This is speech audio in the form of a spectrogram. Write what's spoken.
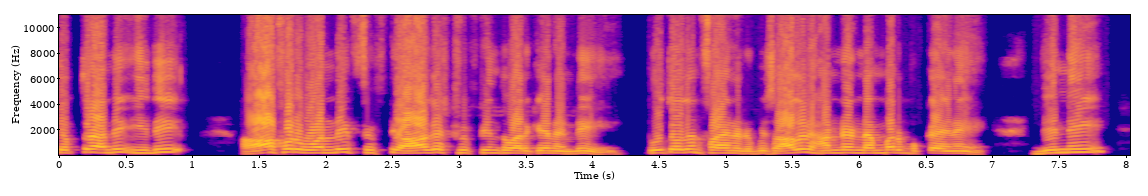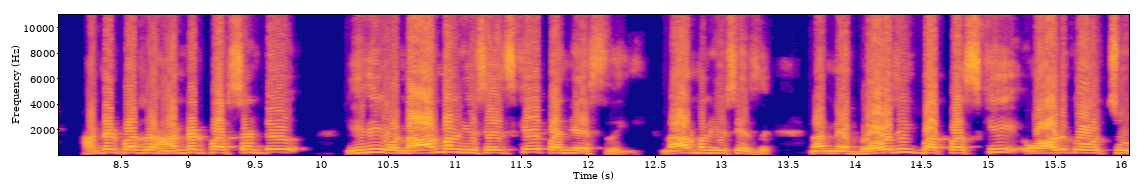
చెప్తున్నాను ఇది offer only fifty August fifteenth వరకేనండి. Two thousand five hundred rupees. Already hundred number book అయినాయి. దీన్ని హండ్రెడ్ పర్సెంట్ హండ్రెడ్ పర్సెంట్ ఇది ఓ నార్మల్ యూసేజ్కే పనిచేస్తుంది. నార్మల్ యూసేజ్ నన్ను బ్రౌజింగ్ పర్పస్కి వాడుకోవచ్చు.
